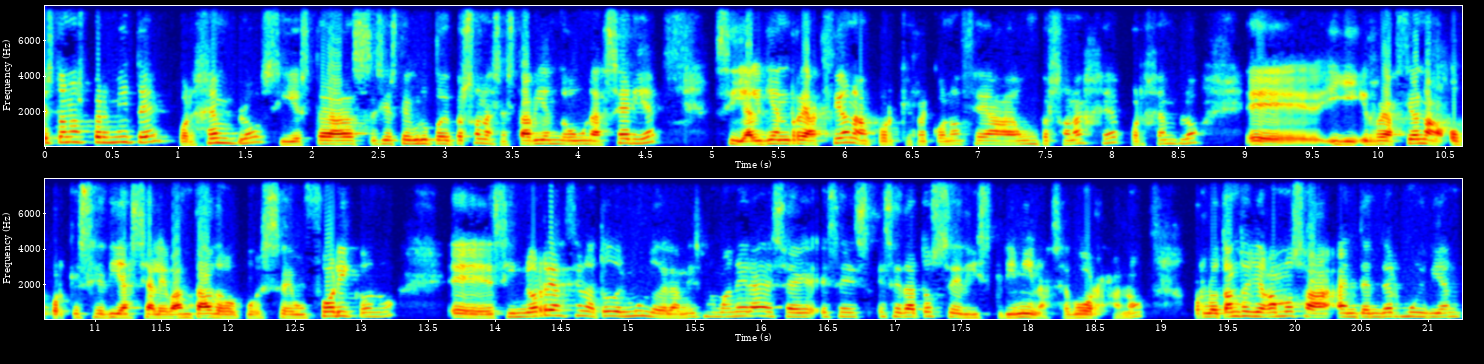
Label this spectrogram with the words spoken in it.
Esto nos permite, por ejemplo, si, este grupo de personas está viendo una serie, si alguien reacciona porque reconoce a un personaje, por ejemplo, eh, y, reacciona o porque ese día se ha levantado pues eufórico, ¿no? Eh, si no reacciona todo el mundo de la misma manera, ese, ese, dato se discrimina, se borra, ¿no? Por lo tanto, llegamos a, entender muy bien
